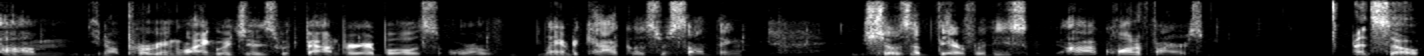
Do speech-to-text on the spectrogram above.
um, you know, programming languages with bound variables or lambda calculus or something shows up there for these uh, quantifiers. And so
